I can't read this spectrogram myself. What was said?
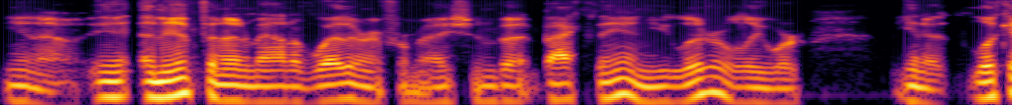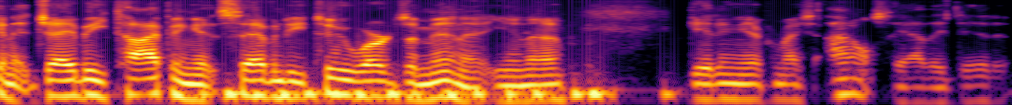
you know, an infinite amount of weather information. But back then, you literally were, you know, looking at JB typing at 72 words a minute, you know, getting the information. I don't see how they did it.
